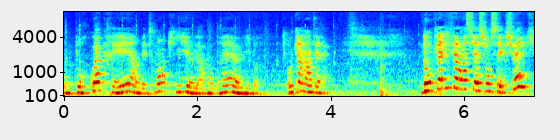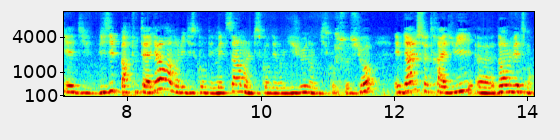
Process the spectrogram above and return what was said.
Donc pourquoi créer un vêtement qui la rendrait libre? Aucun intérêt. Donc la différenciation sexuelle, qui est visible partout ailleurs, hein, dans les discours des médecins, dans les discours des religieux, dans les discours sociaux, eh bien elle se traduit euh, dans le vêtement.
